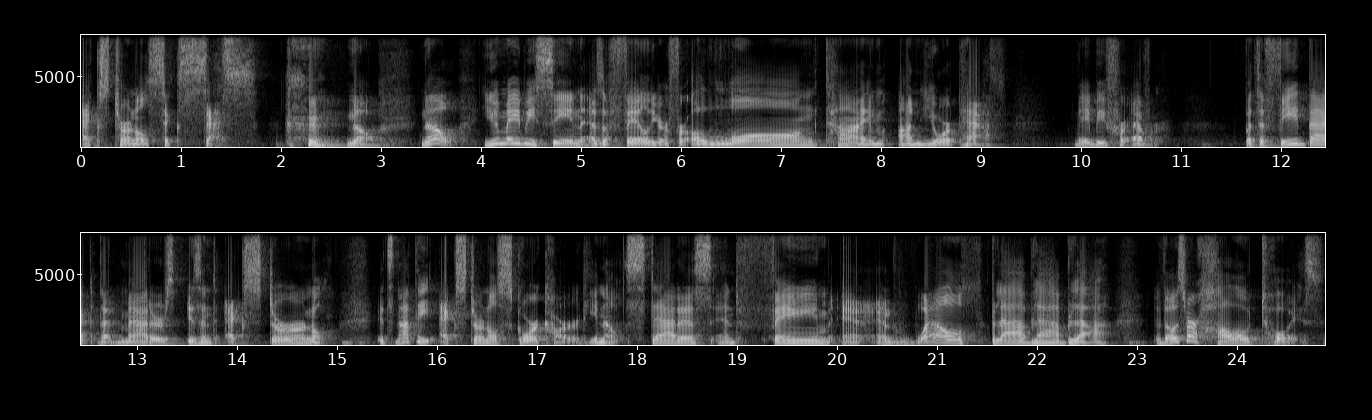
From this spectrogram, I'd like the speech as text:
external success. no, no. You may be seen as a failure for a long time on your path, maybe forever. But the feedback that matters isn't external. It's not the external scorecard, you know, status and fame and, and wealth, blah, blah, blah. Those are hollow toys.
